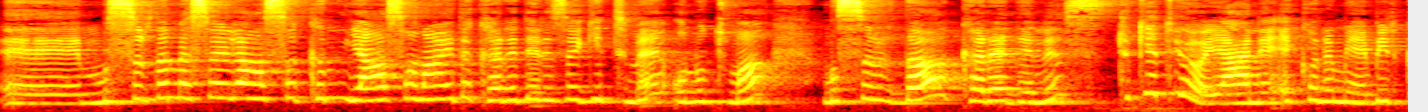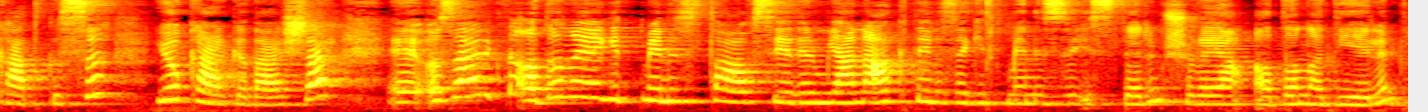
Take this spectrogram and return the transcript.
Ee, Mısır'da mesela sakın yağ sanayide Karadeniz'e gitme. Unutma. Mısır'da Karadeniz tüketiyor. Yani ekonomiye bir katkısı yok arkadaşlar. Ee, özellikle Adana'ya gitmenizi tavsiye ederim. Yani Akdeniz'e gitmenizi isterim. Şuraya Adana diyelim.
